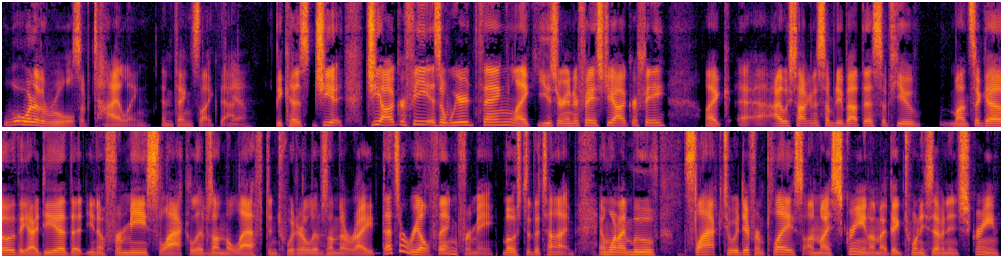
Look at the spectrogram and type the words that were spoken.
What are the rules of tiling and things like that? Yeah. Because ge- geography is a weird thing, like user interface geography. Like uh, I was talking to somebody about this a few months ago. The idea that you know, for me, Slack lives on the left and Twitter lives on the right. That's a real thing for me most of the time. And when I move Slack to a different place on my screen, on my big 27 inch screen,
